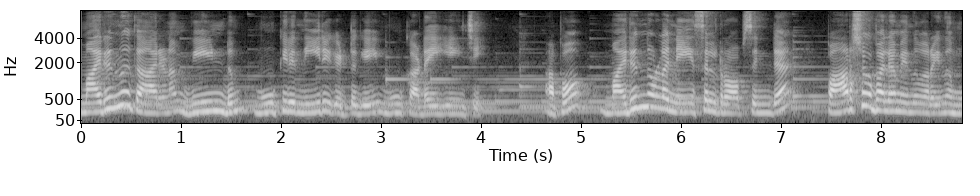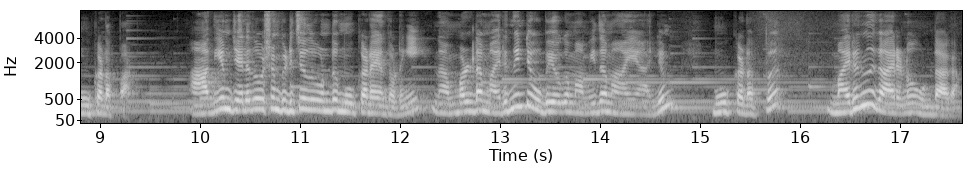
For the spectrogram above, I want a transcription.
മരുന്ന് കാരണം വീണ്ടും മൂക്കിൽ നീര് കെട്ടുകയും മൂക്കടയുകയും ചെയ്യും. അപ്പോൾ മരുന്നുള്ള നേസൽ ഡ്രോപ്സിന്റെ പാർശ്വഫലം എന്ന് പറയുന്നത് മൂക്കടപ്പാണ്. ആദ്യം ജലദോഷം പിടിച്ചതുകൊണ്ട് മൂക്കടയാൻ തുടങ്ങി. നമ്മളുടെ മരുന്നിന്റെ ഉപയോഗം അമിതമായാലും മൂക്കടപ്പ് മരുന്ന് കാരണവും ഉണ്ടാകാം.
